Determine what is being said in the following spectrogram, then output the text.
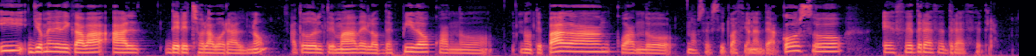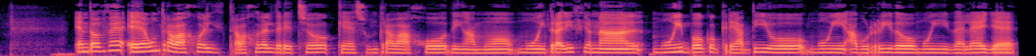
y yo me dedicaba al derecho laboral, ¿no? A todo el tema de los despidos cuando no te pagan, cuando, no sé, situaciones de acoso, etcétera, etcétera, etcétera. Entonces es un trabajo, el trabajo del derecho, que es un trabajo, digamos, muy tradicional, muy poco creativo, muy aburrido, muy de leyes.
